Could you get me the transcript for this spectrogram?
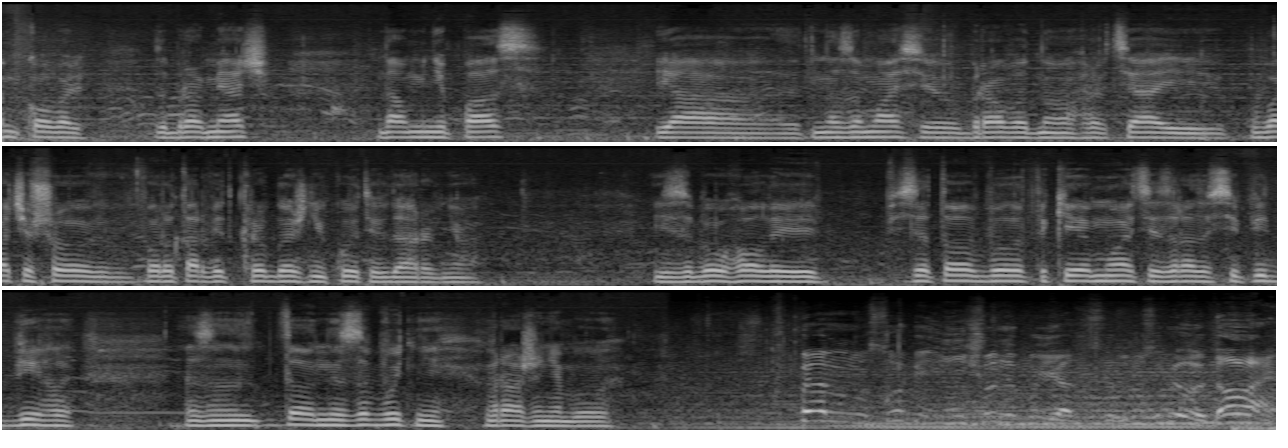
Максим Коваль забрав м'яч, дав мені пас. Я на замасі брав одного гравця і побачив, що воротар відкрив ближній кут і вдарив в нього. І забив гол. І після того були такі емоції, зразу всі підбігли. То незабутні враження були. Впевнено в собі і нічого не боятися. Зрозуміли? Давай!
